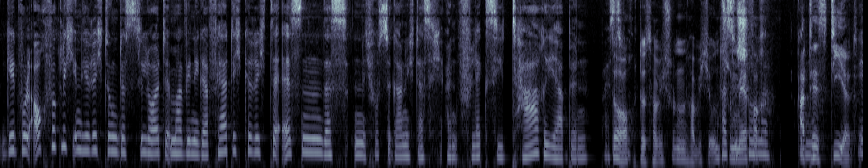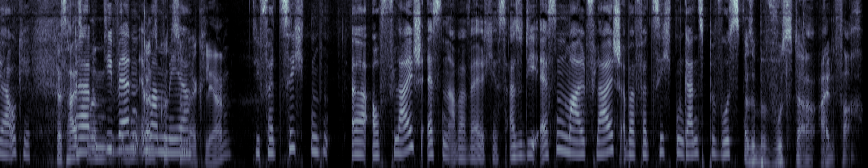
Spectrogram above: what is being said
geht wohl auch wirklich in die Richtung, dass die Leute immer weniger Fertiggerichte essen. Das, ich wusste gar nicht, dass ich ein Flexitarier bin. Weißt Doch, du? das habe ich schon, habe ich uns Hast schon mehrfach schon attestiert. Ja, okay. Das heißt, ähm, man, ähm, die werden immer mehr. Erklären. Die verzichten äh, auf Fleisch, essen aber welches. Also die essen mal Fleisch, aber verzichten ganz bewusst. Also bewusster einfach.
